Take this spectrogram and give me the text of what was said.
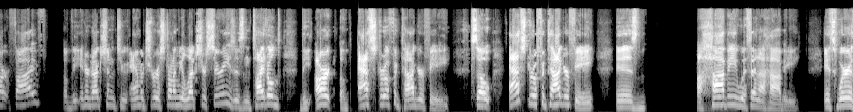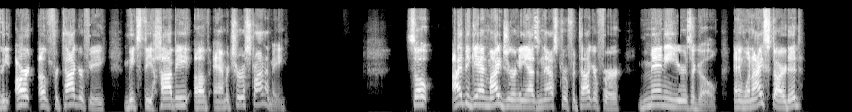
Part five of the Introduction to Amateur Astronomy lecture series is entitled The Art of Astrophotography. So, astrophotography is a hobby within a hobby. It's where the art of photography meets the hobby of amateur astronomy. So, I began my journey as an astrophotographer many years ago. And when I started,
